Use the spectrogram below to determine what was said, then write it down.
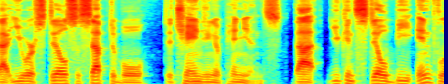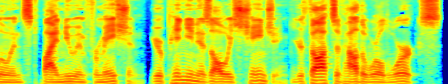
that you are still susceptible to changing opinions, that you can still be influenced by new information. Your opinion is always changing. Your thoughts of how the world works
